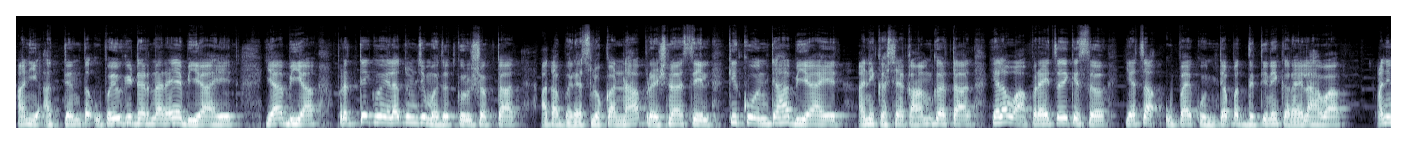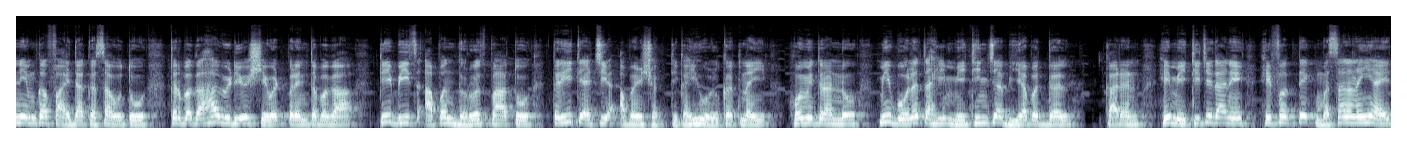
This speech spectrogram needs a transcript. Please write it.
आणि अत्यंत उपयोगी ठरणाऱ्या या बिया आहेत. या बिया प्रत्येक वेळेला तुमची मदत करू शकतात. आता बऱ्याच लोकांना हा प्रश्न असेल की कोणत्या हा बिया आहेत आणि कशा काम करतात याला वापरायचं आहे कसं? याचा उपाय कोणत्या पद्धतीने करायला हवा? आणि नेमका फायदा कसा होतो? तर बघा हा व्हिडिओ शेवटपर्यंत बघा. ते बीज आपण दररोज पाहतो तरीही त्याची आपण शक्ती काही ओळखत नाही. हो मित्रांनो मी बोलत आहे मेथींच्या बियाबद्दल. कारण हे मेथीचे दाणे हे फक्त एक मसाला नाही आहेत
